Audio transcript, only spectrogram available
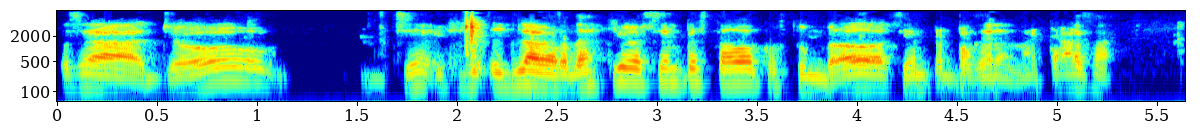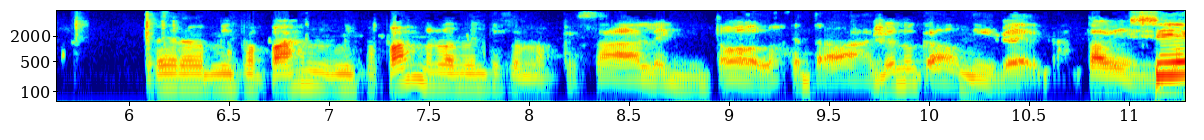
o sea, yo, la verdad es que yo siempre he estado acostumbrado a siempre pasar en la casa Pero mis papás, mis papás normalmente son los que salen y todos los que trabajan. Yo nunca hago ni verga, está bien. Sí,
